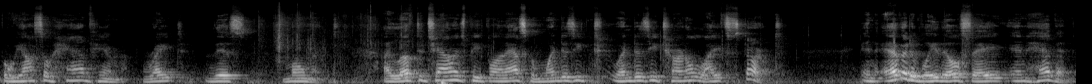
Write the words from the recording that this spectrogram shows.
But we also have him right this moment. I love to challenge people and ask them, when does, he, when does eternal life start? Inevitably, they'll say, in heaven.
